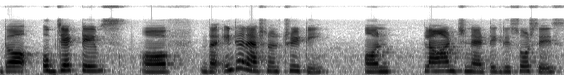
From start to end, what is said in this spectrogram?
The objectives of the International Treaty on Plant Genetic Resources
